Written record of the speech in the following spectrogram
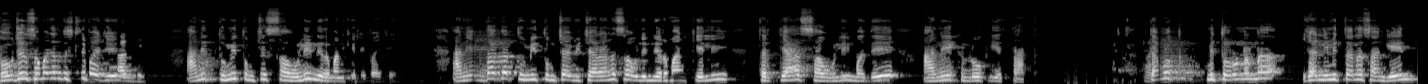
बहुजन समाजाला दिसली पाहिजे. आणि तुम्ही तुमची सावली निर्माण केली पाहिजे. आणि एकदा का तुम्ही तुमच्या विचारानं सावली निर्माण केली तर त्या सावलीमध्ये अनेक लोक येतात. त्यामुळे मी तरुणांना या निमित्तानं सांगेन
